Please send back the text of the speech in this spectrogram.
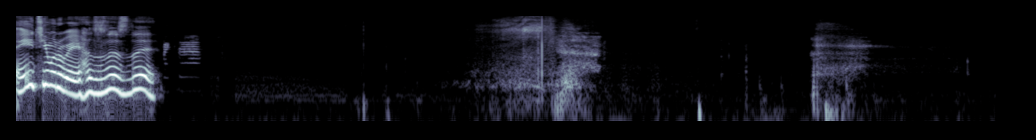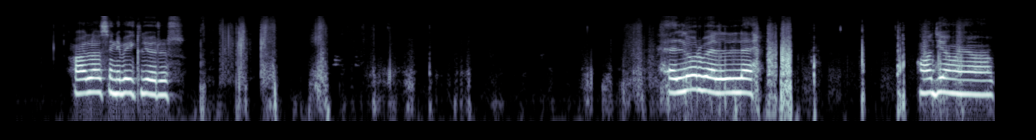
İyi Timur Bey hızlı hızlı. Hala seni bekliyoruz. Hello belle. Hadi ama ya.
